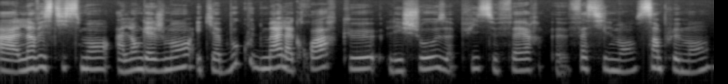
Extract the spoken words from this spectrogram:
à l'investissement, à l'engagement et qui a beaucoup de mal à croire que les choses puissent se faire facilement, simplement.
